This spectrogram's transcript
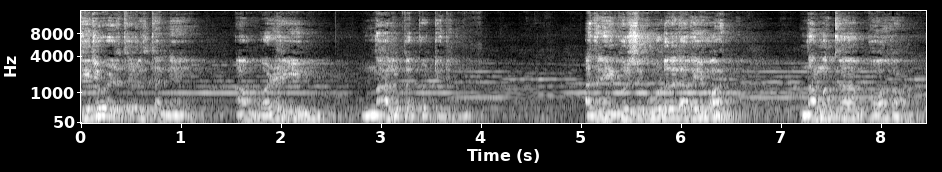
തിരുവഴുത്തുകളിൽ തന്നെ ആ വഴിയും നൽകപ്പെട്ടിരുന്നു. അതിനെക്കുറിച്ച് കൂടുതൽ അറിയുവാൻ നമുക്ക് പോകാം.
